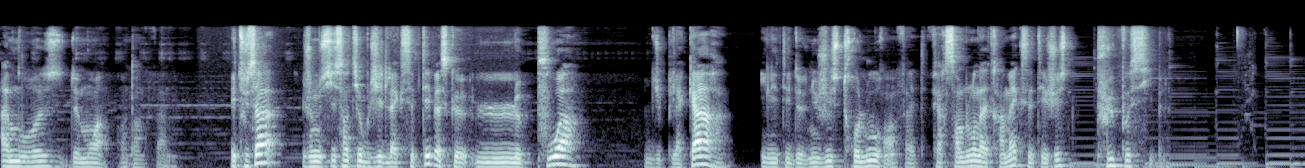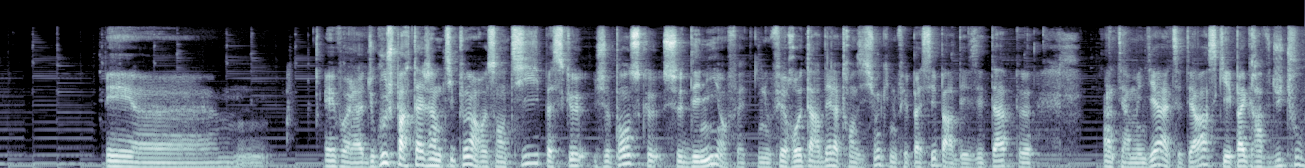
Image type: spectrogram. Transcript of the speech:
amoureuse de moi en tant que femme. Et tout ça, je me suis senti obligé de l'accepter parce que le poids du placard, il était devenu juste trop lourd en fait. Faire semblant d'être un mec, c'était juste plus possible. Et, euh, et voilà, du coup je partage un petit peu un ressenti parce que je pense que ce déni en fait, qui nous fait retarder la transition, qui nous fait passer par des étapes intermédiaires, etc., ce qui est pas grave du tout.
